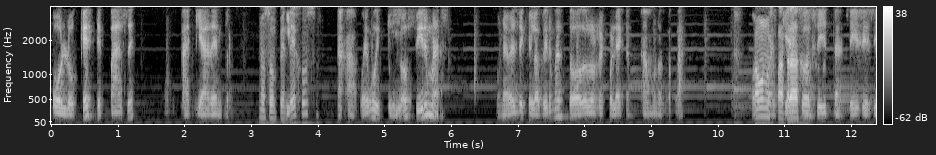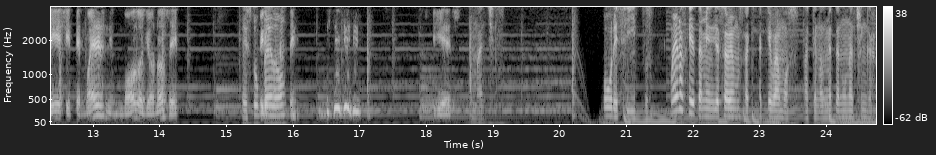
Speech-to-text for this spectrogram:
o lo que te pase aquí adentro. No son pendejos. ajá, huevo, y tú lo firmas. Una vez de que lo firmas, todos lo recolectan. Vámonos, papá. Vámonos para atrás. cosita. Sí, sí, sí. Si te mueres, ni modo, yo no sé. Estúpido. Así es. manches. Pobrecitos. Bueno, es que también ya sabemos a, qué vamos, a que nos metan una chinga.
